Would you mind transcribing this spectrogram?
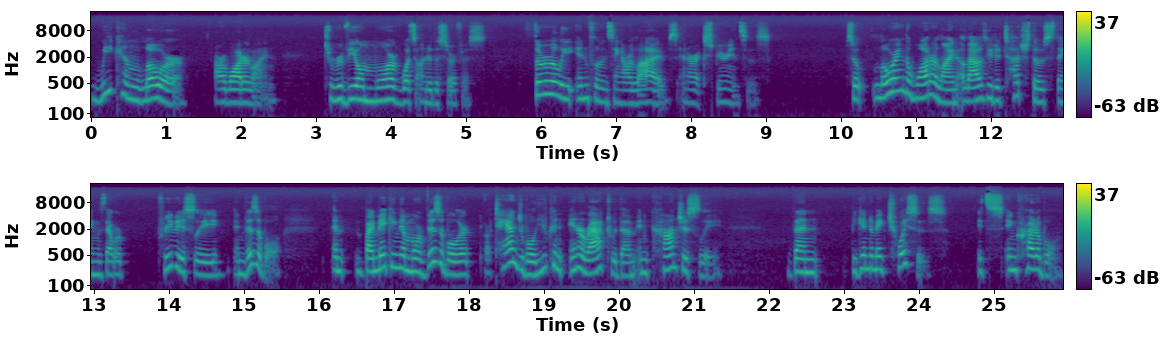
we can lower our waterline to reveal more of what's under the surface, thoroughly influencing our lives and our experiences. So, lowering the waterline allows you to touch those things that were previously invisible. And by making them more visible or, or tangible, you can interact with them and consciously then begin to make choices. It's incredible.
